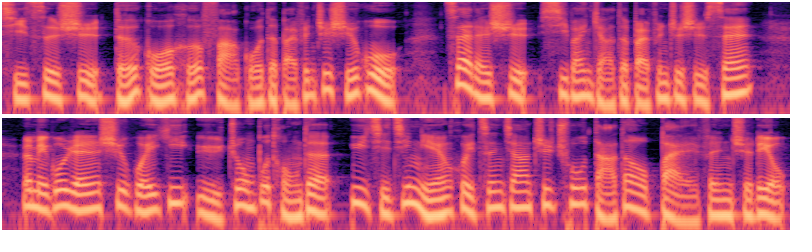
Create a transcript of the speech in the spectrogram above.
其次是德国和法国的百分之十五，再来是西班牙的百分之十三，而美国人是唯一与众不同的，预计今年会增加支出达到百分之六。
